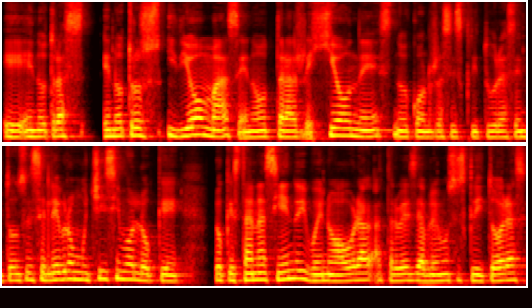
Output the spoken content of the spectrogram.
eh, en, otras, en otros idiomas, en otras regiones, ¿no? con otras escrituras. Entonces celebro muchísimo lo que, lo que están haciendo y bueno, ahora a través de Hablemos Escritoras,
